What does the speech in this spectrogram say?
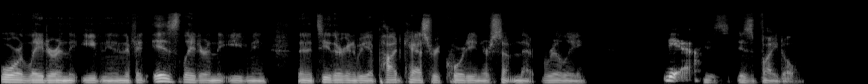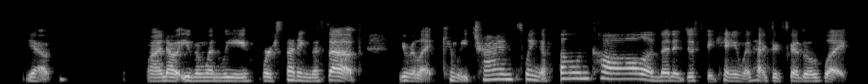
or later in the evening. And if it is later in the evening, then it's either going to be a podcast recording or something that really yeah is is vital. Yep. Well, I know even when we were setting this up, you were like, can we try and swing a phone call? And then it just became with hectic schedules like,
